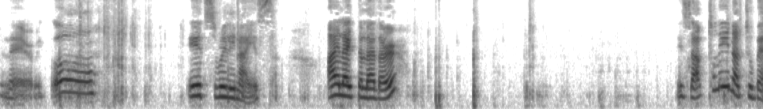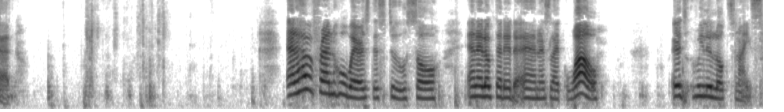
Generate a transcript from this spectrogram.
There we go. It's really nice. I like the leather. It's actually not too bad and I have a friend who wears this too so and I looked at it and it's like wow it really looks nice.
